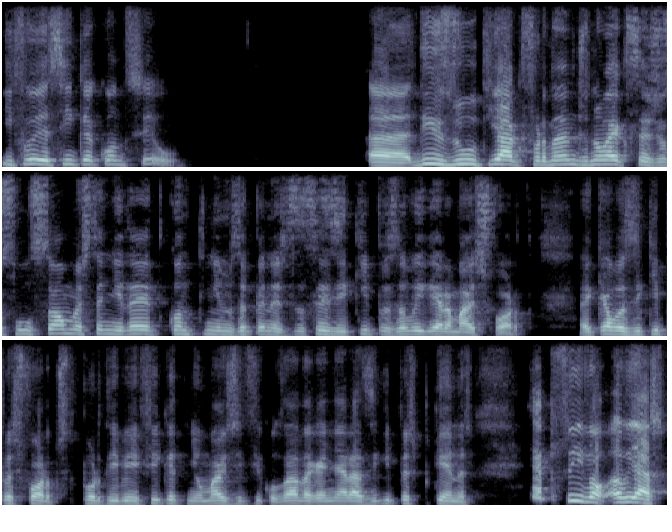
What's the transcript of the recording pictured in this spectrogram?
E foi assim que aconteceu. Uh, diz o Tiago Fernandes, não é que seja solução, mas tenho ideia de quando tínhamos apenas 16 equipas, a Liga era mais forte. Aquelas equipas fortes de Porto e Benfica tinham mais dificuldade a ganhar as equipas pequenas. É possível. Aliás,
